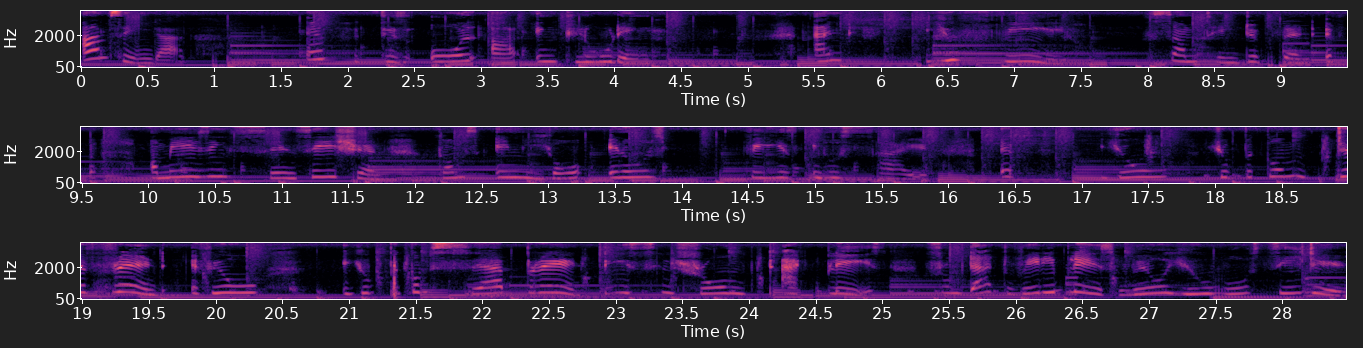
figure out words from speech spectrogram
i'm saying that if these all are including and you feel something different. If amazing sensation comes in your inner face inner side if you you become different. If you you become separate decent from that place from that very place where you were seated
